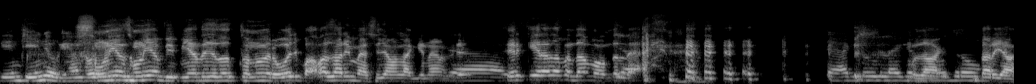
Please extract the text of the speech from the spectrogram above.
ਗੇਮ ਚੇਂਜ ਹੋ ਗਿਆ ਸੋਹਣੀਆਂ ਸੋਹਣੀਆਂ ਬੀਬੀਆਂ ਤੇ ਜਦੋਂ ਤੁਹਾਨੂੰ ਰੋਜ਼ ਬਾਵਾ ਸਾਰੇ ਮੈਸੇਜ ਆਉਣ ਲੱਗ ਨਾ. ਫਿਰ ਕੇਰਾ ਦਾ ਬੰਦਾ ਬੌਂਦਲ ਲੈ। ਟੈਗ ਲੋਗ ਲਾਈਕ ਮਜ਼ਾਕ। ਉਧਰੋਂ ਦਰਿਆ।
